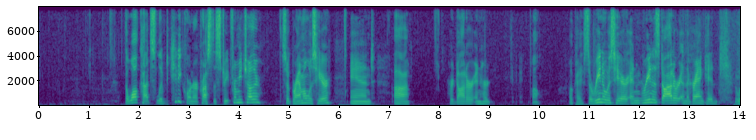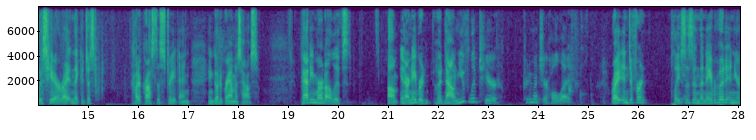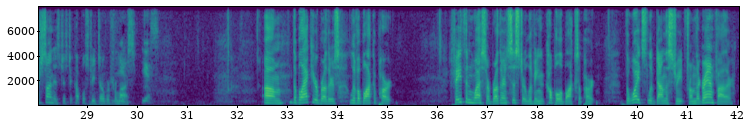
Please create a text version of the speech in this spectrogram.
The Walcotts lived kitty corner across the street from each other, so grandma was here, and uh, her daughter and her, well, okay, so Rena was here, and Rena's daughter and the grandkid was here, right? And they could just cut across the street and, and go to grandma's house. Patty Murdaugh lives um, in our neighborhood now, and you've lived here pretty much your whole life, right? In different places in the neighborhood, and your son is just a couple streets over from us. Yes. Um, the Blackier brothers live a block apart. Faith and Wes are brother and sister living a couple of blocks apart. The Whites live down the street from their grandfather.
